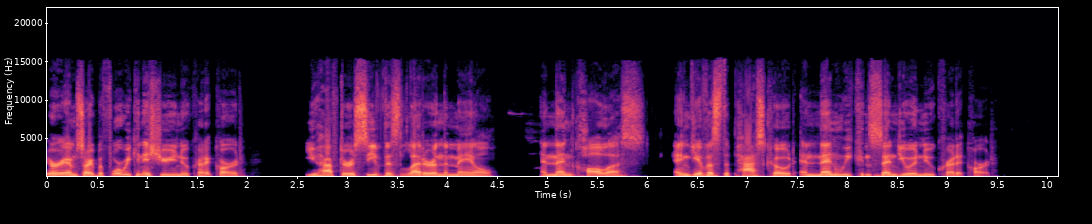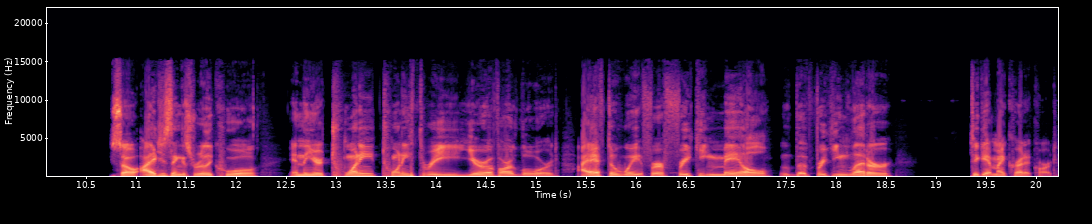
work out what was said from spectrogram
or I'm sorry, before we can issue you a new credit card, you have to receive this letter in the mail and then call us and give us the passcode, and then we can send you a new credit card. So I just think it's really cool. In the year 2023, year of our Lord, I have to wait for a freaking mail, the freaking letter, to get my credit card.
